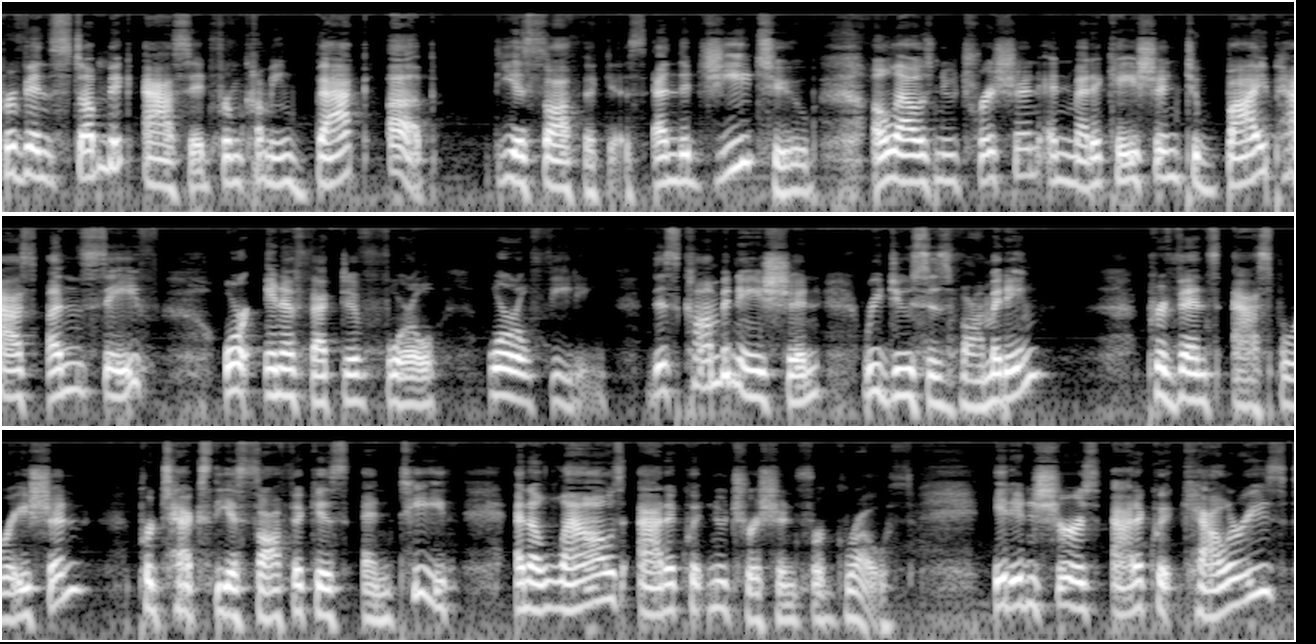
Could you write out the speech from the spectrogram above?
prevents stomach acid from coming back up the esophagus, and the G tube allows nutrition and medication to bypass unsafe or ineffective oral, oral feeding. This combination reduces vomiting, prevents aspiration, protects the esophagus and teeth, and allows adequate nutrition for growth. It ensures adequate calories,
